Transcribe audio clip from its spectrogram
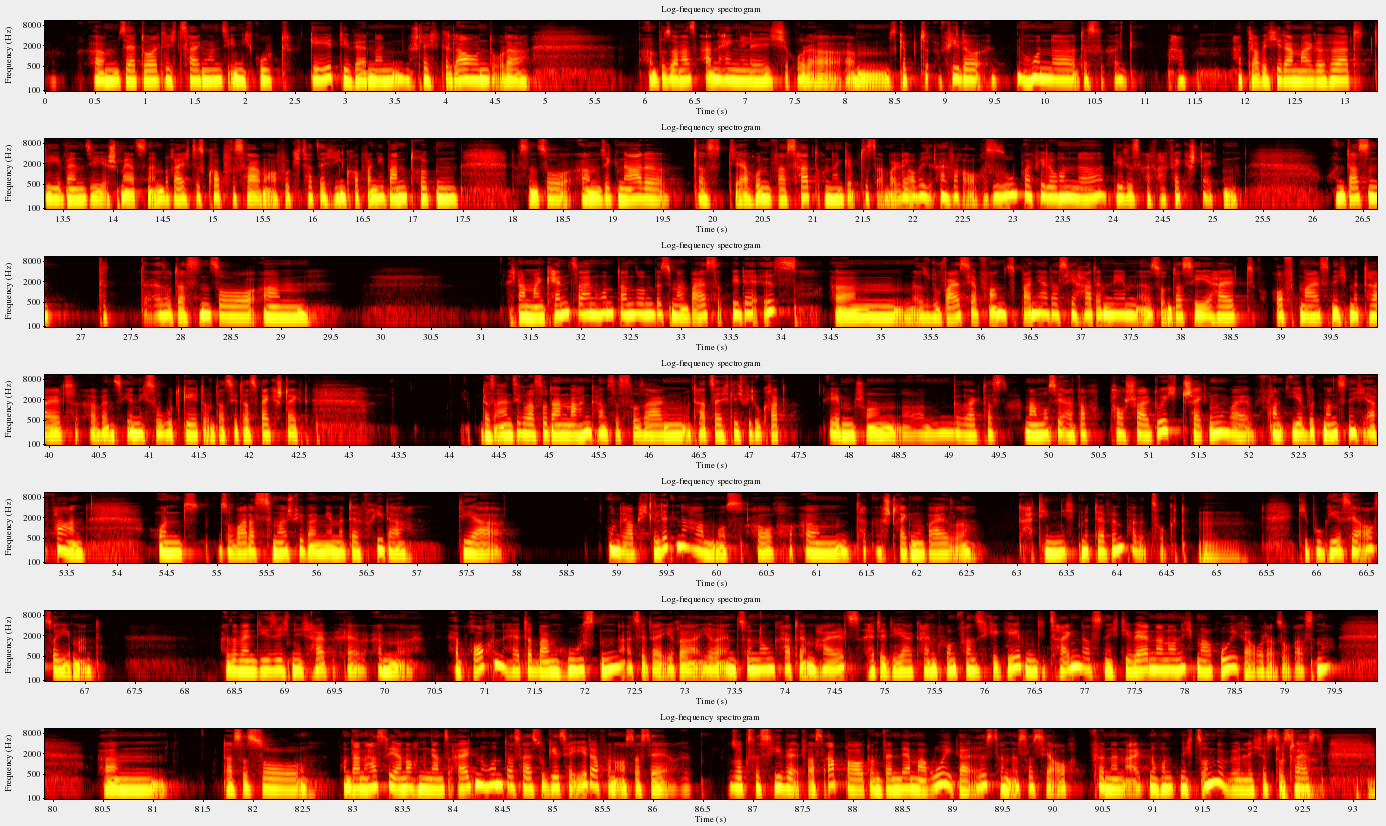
ähm, sehr deutlich zeigen, wenn es ihnen nicht gut geht. Die werden dann schlecht gelaunt oder äh, besonders anhänglich. Oder ähm, es gibt viele Hunde, das äh, hat, hat glaube ich jeder mal gehört, die, wenn sie Schmerzen im Bereich des Kopfes haben, auch wirklich tatsächlich den Kopf an die Wand drücken. Das sind so ähm, Signale, dass der Hund was hat. Und dann gibt es aber, glaube ich, einfach auch super viele Hunde, die das einfach wegstecken. Und das sind, also das sind so, ähm, ich meine, man kennt seinen Hund dann so ein bisschen, man weiß, wie der ist. Ähm, also du weißt ja von Spanja, dass sie hart im Nehmen ist und dass sie halt oftmals nicht mitteilt, äh, wenn es ihr nicht so gut geht und dass sie das wegsteckt. Das Einzige, was du dann machen kannst, ist zu sagen, tatsächlich, wie du gerade eben schon ähm, gesagt hast, man muss sie einfach pauschal durchchecken, weil von ihr wird man es nicht erfahren. Und so war das zum Beispiel bei mir mit der Frieda, die ja unglaublich gelitten haben muss, auch ähm, streckenweise. Da hat die nicht mit der Wimper gezuckt. Mhm. Die Boogie ist ja auch so jemand. Also wenn die sich nicht halb äh, ähm, erbrochen hätte beim Husten, als sie da ihre, ihre Entzündung hatte im Hals, hätte die ja keinen Ton von sich gegeben. Die zeigen das nicht. Die werden dann noch nicht mal ruhiger oder sowas. Ne? Ähm, das ist so. Und dann hast du ja noch einen ganz alten Hund. Das heißt, du gehst ja eh davon aus, dass der sukzessive etwas abbaut. Und wenn der mal ruhiger ist, dann ist das ja auch für einen alten Hund nichts Ungewöhnliches. Das Total. heißt,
